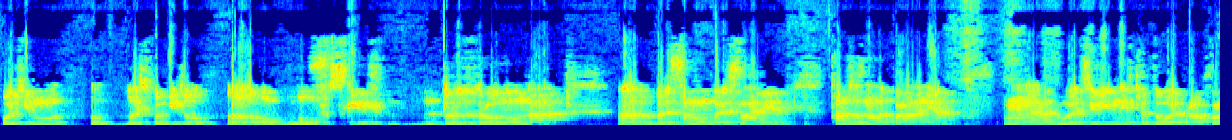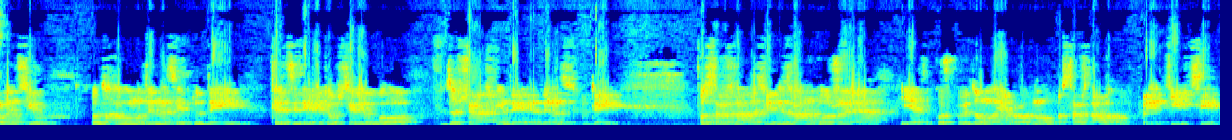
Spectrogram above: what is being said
Потім ну, близько обіду е, був скид з дрону на самому Береславі. Там зазнали поранення двоє цивільних та двоє правоохоронців. Загалом 11 людей, 39 обстрілів було за вчорашній день, 11 людей постраждали. Сьогодні зранку вже є також повідомлення про одного постраждалого в Понятівці. Е,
